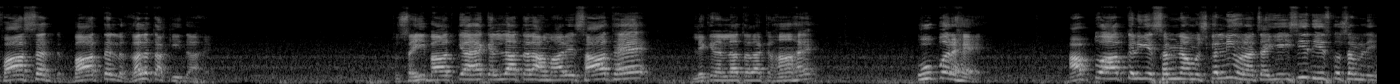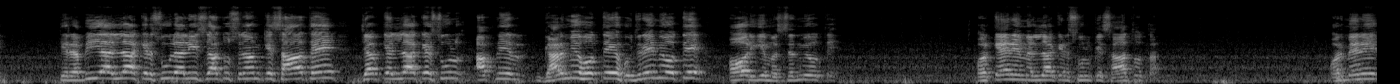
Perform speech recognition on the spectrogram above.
فاسد، باطل، غلط عقیدہ ہے۔ تو صحیح بات کیا ہے کہ اللہ تعالیٰ ہمارے ساتھ ہے، لیکن اللہ تعالیٰ کہاں ہے؟ اوپر ہے۔ اب تو آپ کے لیے سمجھنا مشکل نہیں ہونا چاہیے، اسی حدیث کو سمجھ لیں۔ کہ ربیہ اللہ کے رسول علی سات السلام کے ساتھ ہیں جبکہ اللہ کے رسول اپنے گھر میں ہوتے، حجرے میں ہوتے اور یہ مسجد میں ہوتے۔ اور کہہ رہے ہیں، میں اللہ کے رسول کے ساتھ ہوتا۔ اور میں نے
